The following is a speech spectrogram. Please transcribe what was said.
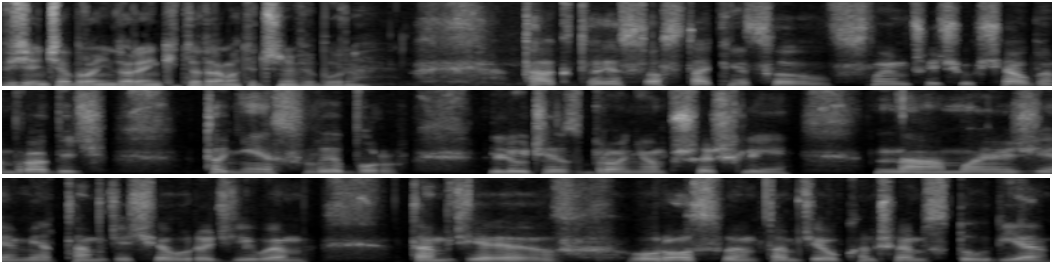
wzięcia broni do ręki to dramatyczny wybór. Tak, to jest ostatnie, co w swoim życiu chciałbym robić. To nie jest wybór. Ludzie z bronią przyszli na moją ziemię, tam gdzie się urodziłem, tam gdzie urosłem, tam gdzie ukończyłem studia,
